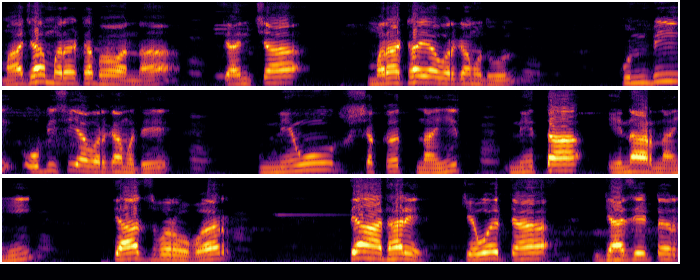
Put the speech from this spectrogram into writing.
माझ्या मराठा भावांना त्यांच्या मराठा या वर्गामधून कुणबी ओबीसी या वर्गामध्ये नेऊ शकत नाहीत नेता येणार नाही. त्याचबरोबर त्या आधारे केवळ त्या गॅझेटर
